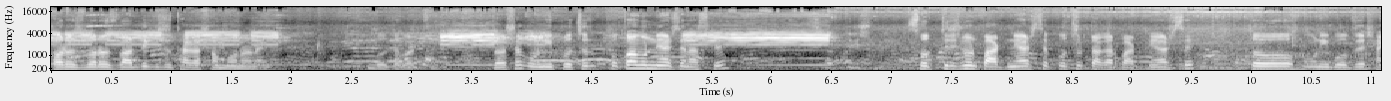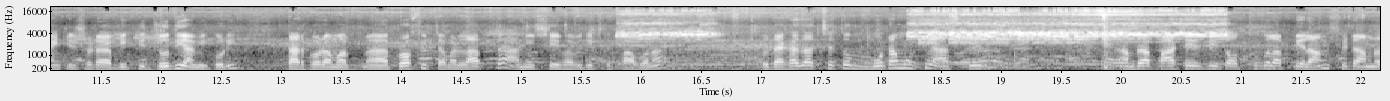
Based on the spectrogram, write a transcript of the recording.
খরচ বরচ বাদ দিয়ে কিছু থাকার সম্ভাবনা নাই বলতে পারছি দর্শক উনি প্রচুর কমন নিয়ে আসছেন আজকে? ছত্রিশ মন। পাট নিয়ে আসছে প্রচুর টাকার পাট নিয়ে আসছে। তো উনি বলতে সাঁত্রিশশো টাকা বিক্রি যদি আমি করি তারপর আমার প্রফিটটা আমার লাভটা আমি সেইভাবে দেখতে পাবো না। তো দেখা যাচ্ছে তো মোটামুটি আজকের আমরা পাটের যে তথ্যগুলো পেলাম সেটা আমরা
